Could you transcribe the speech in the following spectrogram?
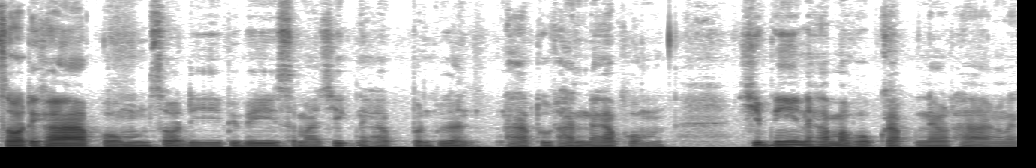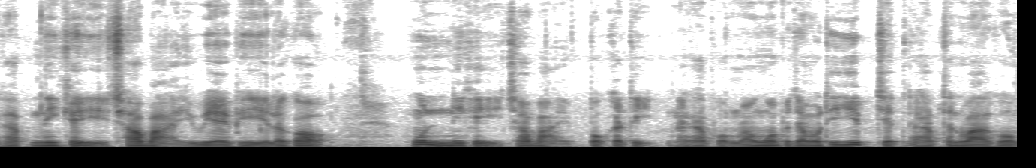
สวัสดีครับผมสวัสดีพี่ๆสมาชิกนะครับเพื่อนๆนะครับทุกท่านนะครับผมคลิปนี้นะครับมาพบกับแนวทางนะครับนิเคอิเช้าบ่าย VIP แล้วก็หุ้นนิเคอิเช้าบ่ายปกตินะครับผมรางวัลประจำวันที่ 27นะครับธันวาคม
